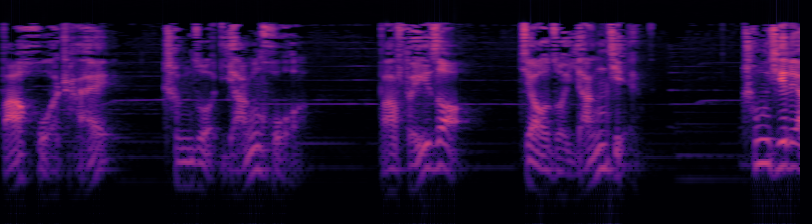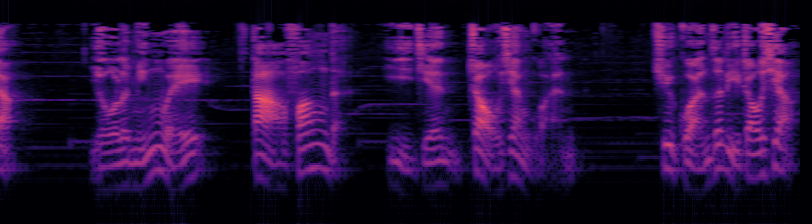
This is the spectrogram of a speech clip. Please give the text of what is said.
把火柴称作洋火，把肥皂叫做洋碱，充其量。有了名为“大方”的一间照相馆，去馆子里照相，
